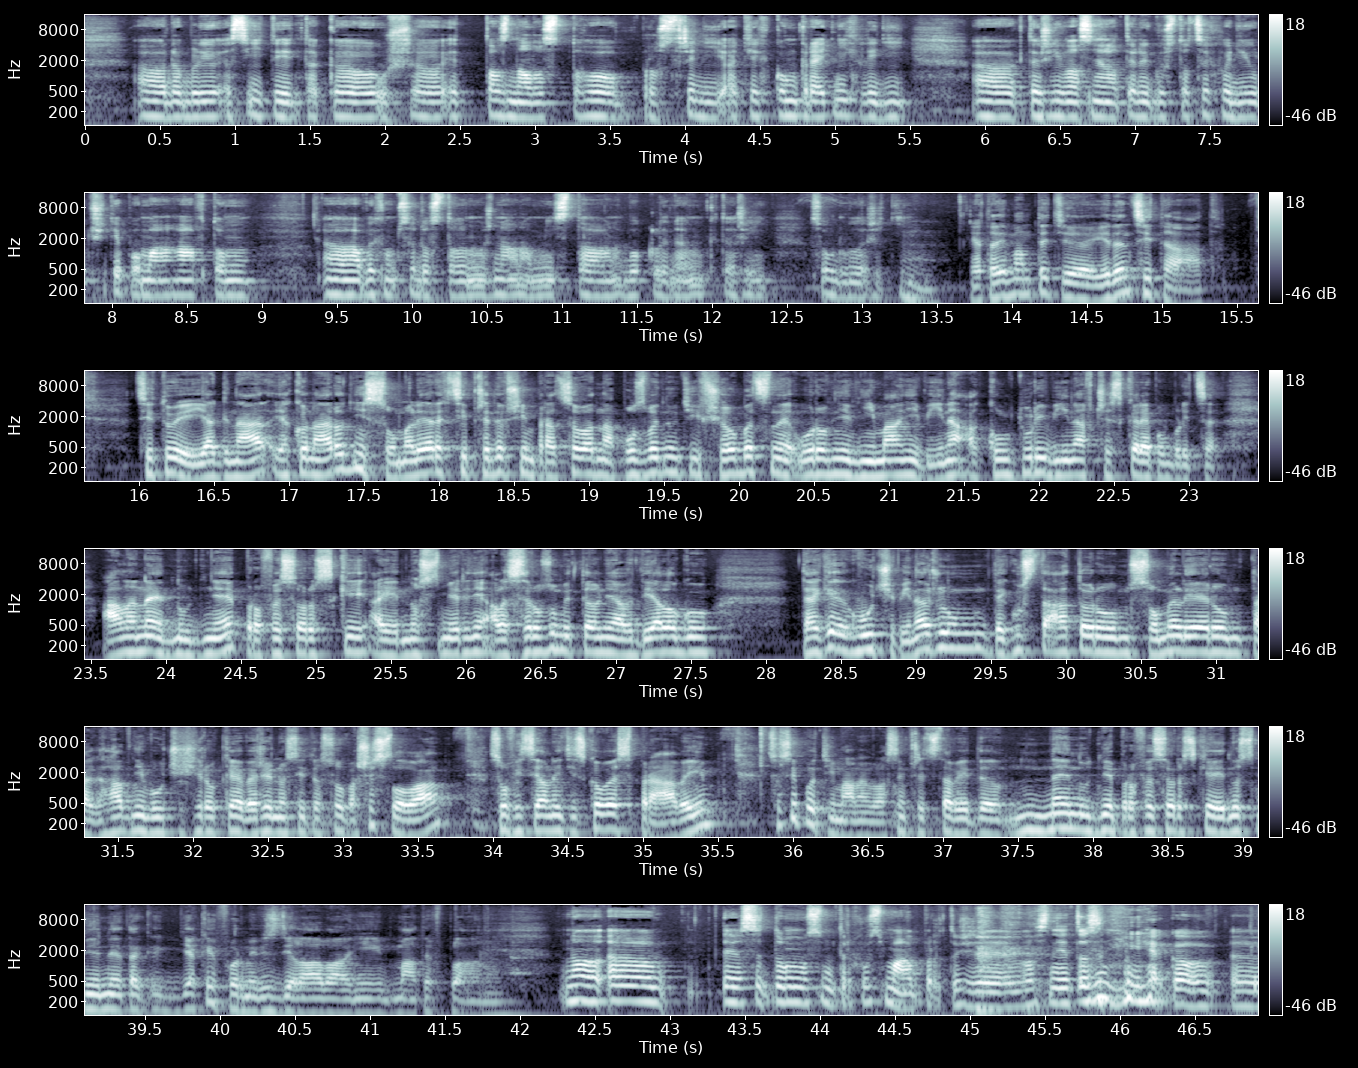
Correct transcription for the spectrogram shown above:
eh, WSET, tak už i ta znalost toho prostředí a těch konkrétních lidí, kteří vlastně na ty degustace chodí, určitě pomáhá v tom, abychom se dostali možná na místa nebo k lidem, kteří jsou důležití. Hmm. Já tady mám teď eh, jeden citát. Cituji, jak ná, jako národní sommelier chci především pracovat na pozvednutí všeobecné úrovně vnímání vína a kultury vína v České republice. Ale ne nudně, profesorsky a jednosměrně, ale srozumitelně a v dialogu tak jak vůči vinařům, degustátorům, someliérům, tak hlavně vůči široké veřejnosti. To jsou vaše slova z oficiální tiskové zprávy. Co si pod tím máme vlastně představit? Nenudně profesorské, jednosměrně, tak jaké formy vzdělávání máte v plánu? No, uh, já se tomu musím trochu smát, protože vlastně to zní jako,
